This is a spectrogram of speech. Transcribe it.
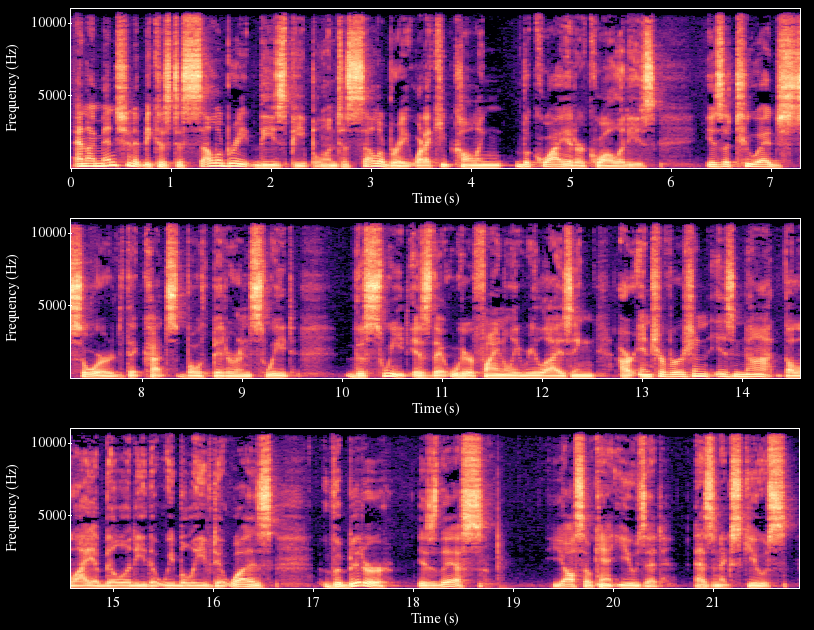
And I mention it because to celebrate these people and to celebrate what I keep calling the quieter qualities is a two edged sword that cuts both bitter and sweet. The sweet is that we're finally realizing our introversion is not the liability that we believed it was. The bitter is this you also can't use it as an excuse.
